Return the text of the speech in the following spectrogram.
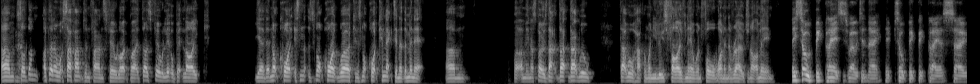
Um, no. So I don't, I don't know what Southampton fans feel like, but it does feel a little bit like, yeah, they're not quite. It's not, it's not quite working. It's not quite connecting at the minute. Um, but I mean, I suppose that that that will that will happen when you lose five 0 and four one in a row. Do you know what I mean? They sold big players as well, didn't they? They sold big, big players. So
